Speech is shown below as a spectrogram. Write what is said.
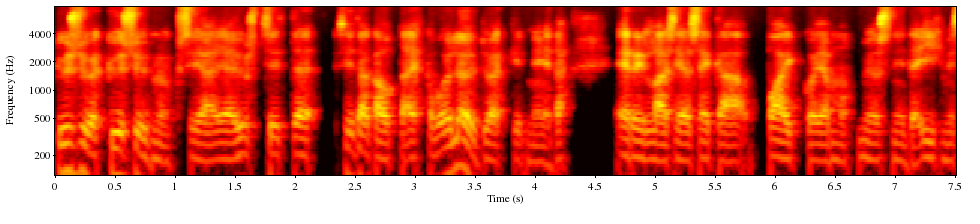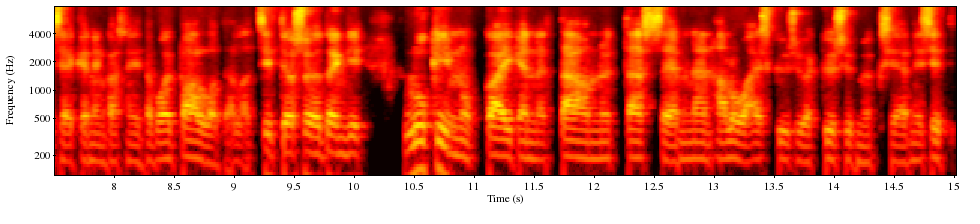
kysyä kysymyksiä ja just sitten sitä kautta ehkä voi löytyäkin niitä erilaisia sekä paikkoja, mutta myös niitä ihmisiä, kenen kanssa niitä voi pallotella. Sitten jos on jotenkin lukinnut kaiken, että tämä on nyt tässä ja minä en halua edes kysyä kysymyksiä, niin sitten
